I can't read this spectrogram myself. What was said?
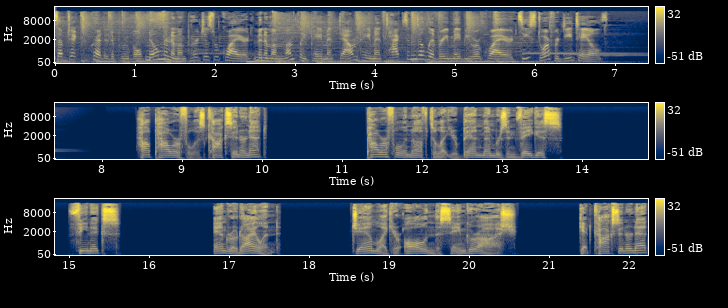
Subject to credit approval. No minimum purchase required. Minimum monthly payment, down payment, tax, and delivery may be required. See store for details. How powerful is Cox Internet? Powerful enough to let your band members in Vegas, Phoenix, and Rhode Island jam like you're all in the same garage. Get Cox Internet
